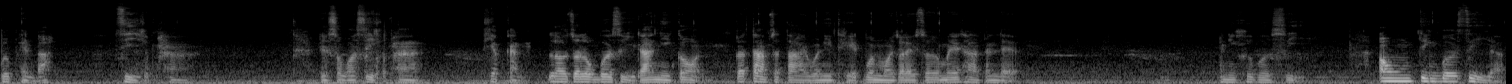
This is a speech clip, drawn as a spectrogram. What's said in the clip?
ปุ๊บเห็นปะสี่กับห้าเดี๋ยวสวอตสี่กับห้าเทียบกัน เราจะลงเบอร์สี่ด้านนี้ก่อน ก็ตามสไตล์วันนี้เทสบนมอยเจอไรเซอร์ไม่ได้ทากันแดดอันนี้คือเบอร์สี่ เอาจริงเบอร์สี่อะ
